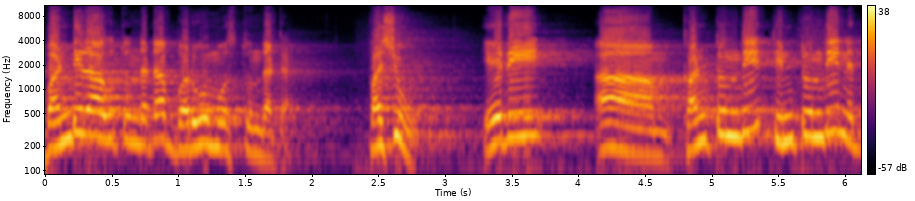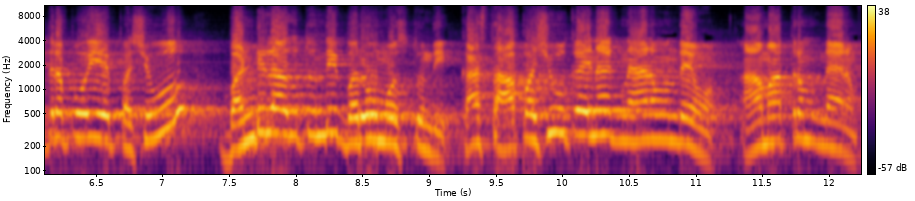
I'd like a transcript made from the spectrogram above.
బండి లాగుతుందట బరువు మోస్తుందట. పశువు. ఏది? కంటుంది తింటుంది నిద్రపోయే పశువు బండి లాగుతుంది బరువు మోస్తుంది. కాస్త ఆ పశువుకైనా జ్ఞానం ఉందేమో. ఆ మాత్రం జ్ఞానం.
